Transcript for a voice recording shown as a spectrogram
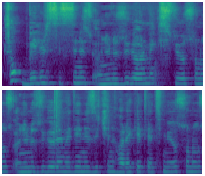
Çok belirsizsiniz. Önünüzü görmek istiyorsunuz. Önünüzü göremediğiniz için hareket etmiyorsunuz.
